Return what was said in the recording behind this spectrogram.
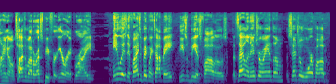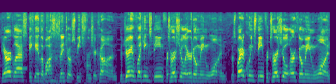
I know, talk about a recipe for ear rape, right? Anyways, if I had to pick my top 8, these would be as follows. The silent intro anthem, the central Warp Hub, the hourglass, aka the boss's intro speech from Chakan, the Dragonfly King's theme for Terrestrial Air Domain 1, the Spider Queen's theme for Terrestrial Earth Domain 1,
